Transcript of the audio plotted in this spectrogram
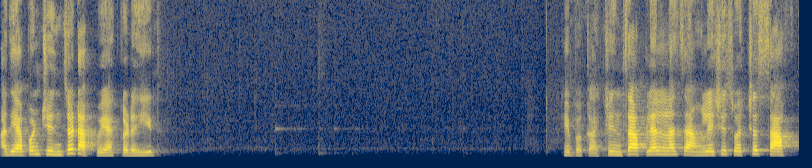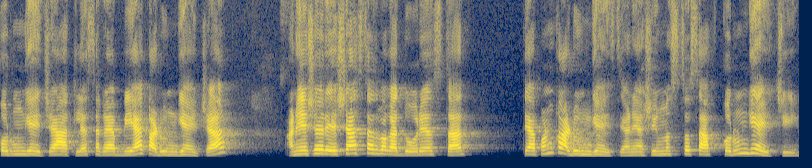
आधी आपण चिंच टाकूया कढईत. हे बघा चिंच आपल्याला ना चांगल्याशी स्वच्छ साफ करून घ्यायच्या आतल्या सगळ्या बिया काढून घ्यायच्या. आणि अशा रेषा असतात बघा दोरे असतात ते आपण काढून घ्यायचे आणि अशी मस्त साफ करून घ्यायची.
